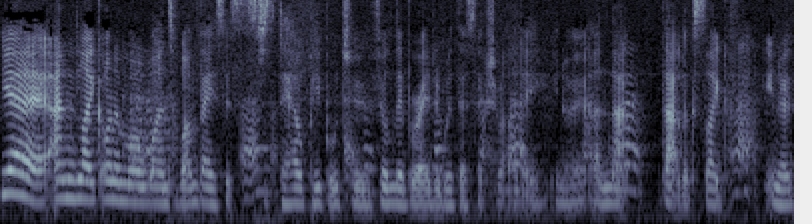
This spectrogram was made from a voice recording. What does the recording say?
Yeah, and like on a more one to one basis, it's just to help people to feel liberated with their sexuality, you know, and that that looks like, you know,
